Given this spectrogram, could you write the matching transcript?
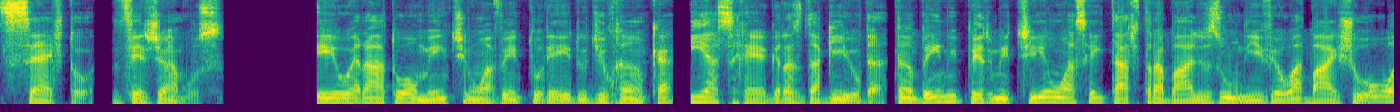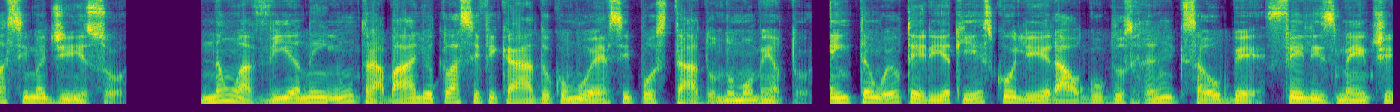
Certo, vejamos. Eu era atualmente um aventureiro de ranca, e as regras da guilda também me permitiam aceitar trabalhos um nível abaixo ou acima disso. Não havia nenhum trabalho classificado como S postado no momento, então eu teria que escolher algo dos ranks A ou B. Felizmente,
